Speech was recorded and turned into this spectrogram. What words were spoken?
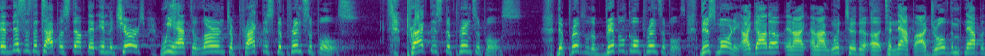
and this is the type of stuff that in the church we have to learn to practice the principles. Practice the principles. The principles, the biblical principles. This morning, I got up and I and I went to the uh, to Napa. I drove to Napa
